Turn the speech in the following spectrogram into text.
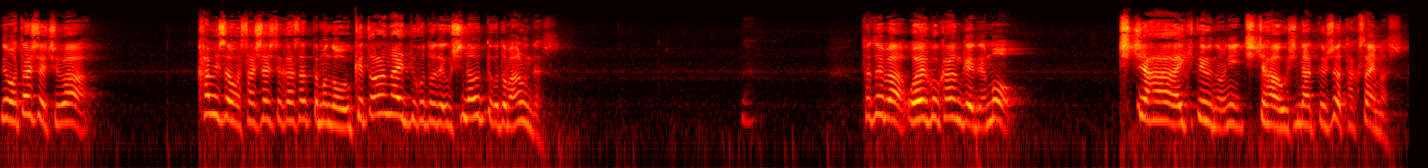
でも私たちは神様が差し出してくださったものを受け取らないということで失うってこともあるんです。例えば親子関係でも父母が生きているのに父母を失っている人はたくさんいます。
